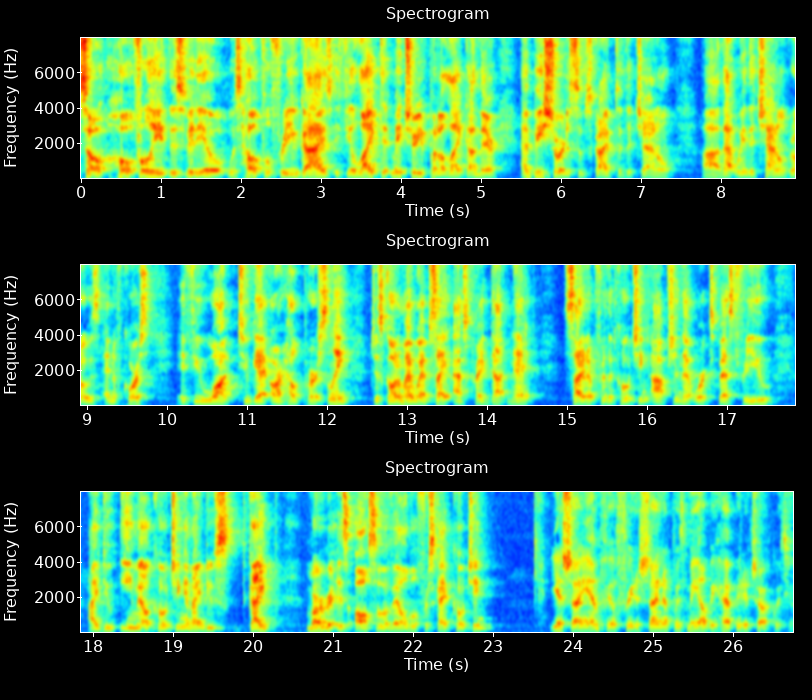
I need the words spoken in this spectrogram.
So hopefully this video was helpful for you guys. If you liked it, make sure you put a like on there and be sure to subscribe to the channel. Uh, that way the channel grows. And of course, if you want to get our help personally, just go to my website, askcraig.net. Sign up for the coaching option that works best for you. I do email coaching and I do Skype. Margaret is also available for Skype coaching. Yes, I am. Feel free to sign up with me. I'll be happy to talk with you.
